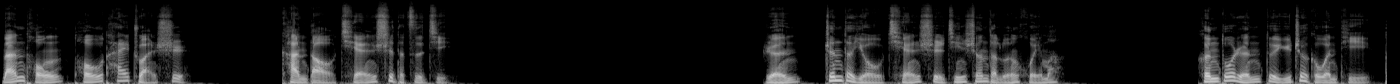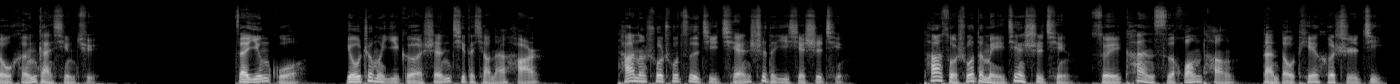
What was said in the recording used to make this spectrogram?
男童投胎转世，看到前世的自己。人真的有前世今生的轮回吗？很多人对于这个问题都很感兴趣。在英国，有这么一个神奇的小男孩，他能说出自己前世的一些事情。他所说的每件事情虽看似荒唐，但都贴合实际。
